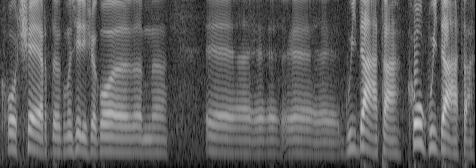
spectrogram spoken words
co-chaired, come si dice, co, um, eh, eh, guidata, co-guidata,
